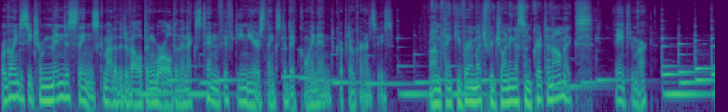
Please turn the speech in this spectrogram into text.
We're going to see tremendous things come out of the developing world in the next 10, 15 years, thanks to Bitcoin and cryptocurrencies. Ron, thank you very much for joining us on Cryptonomics. Thank you, Mark.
